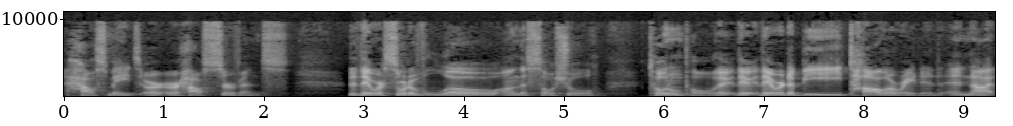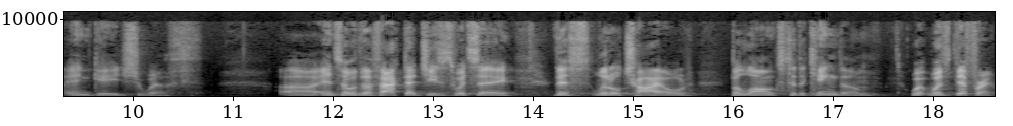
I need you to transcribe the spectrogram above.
housemates or, or, house servants. That They were sort of low on the social totem pole. They, they, they were to be tolerated and not engaged with. Uh, and so the fact that Jesus would say, this little child belongs to the kingdom, was different.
